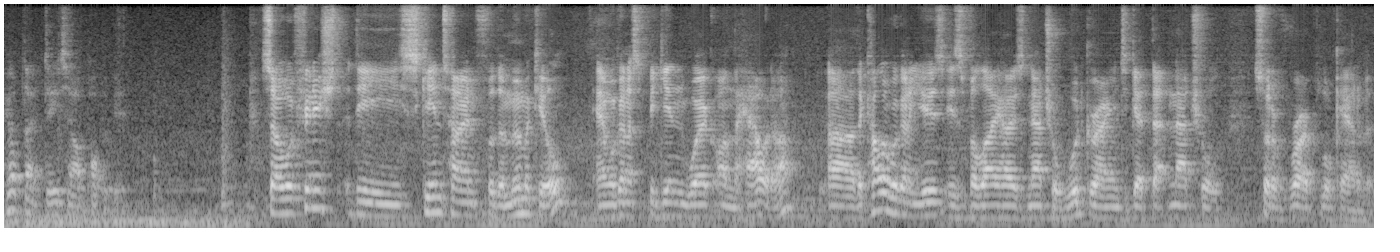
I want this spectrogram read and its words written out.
help that detail pop a bit. So we've finished the skin tone for the Mumakil and we're going to begin work on the Howdah. Uh, the colour we're going to use is Vallejo's natural wood grain to get that natural sort of rope look out of it.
